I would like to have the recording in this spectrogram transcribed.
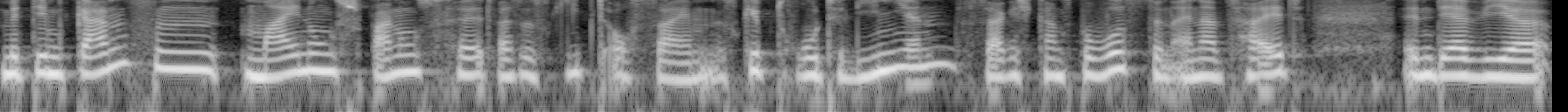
mit dem ganzen Meinungsspannungsfeld, was es gibt, auch sein. Es gibt rote Linien, das sage ich ganz bewusst, in einer Zeit, in der wir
